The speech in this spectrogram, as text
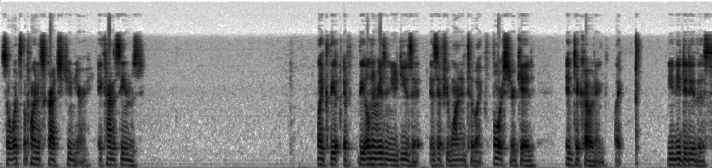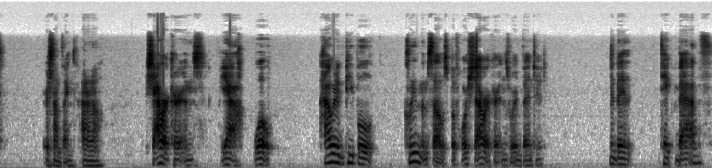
So what's the point of Scratch Junior? It kind of seems like the if the only reason you'd use it is if you wanted to like force your kid into coding. Like you need to do this or something. I don't know. Shower curtains. Yeah. Whoa. How did people clean themselves before shower curtains were invented? Did they take baths?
